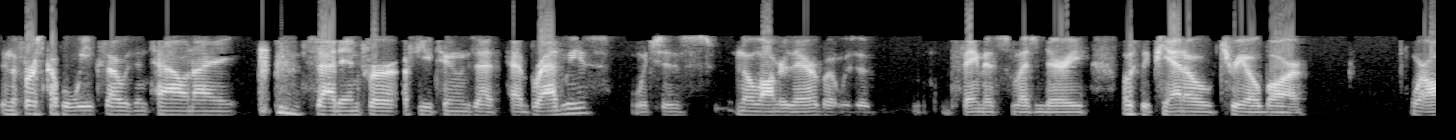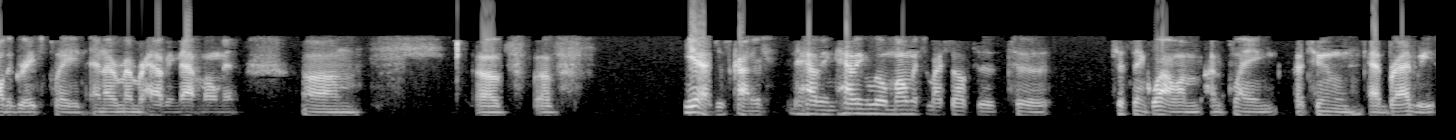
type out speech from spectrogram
in the first couple weeks I was in town, I sat in for a few tunes at at Bradley's, which is no longer there, but was a famous, legendary, mostly piano trio bar where all the greats played. And I remember having that moment um, of of yeah, just kind of having having a little moment to myself to to to think, wow, I'm I'm playing a tune at Bradley's.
